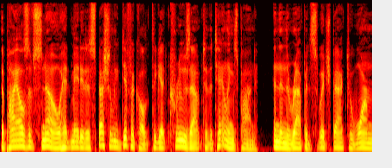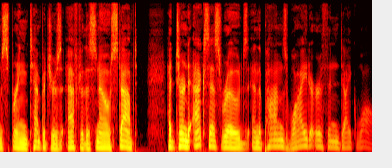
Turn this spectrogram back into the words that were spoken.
The piles of snow had made it especially difficult to get crews out to the tailings pond, and then the rapid switch back to warm spring temperatures after the snow stopped had turned access roads and the pond's wide earthen dike wall.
